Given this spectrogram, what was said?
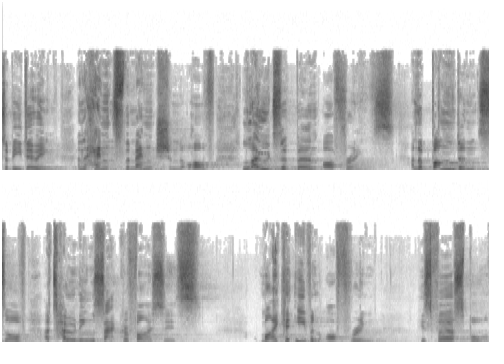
to be doing. And hence the mention of loads of burnt offerings, an abundance of atoning sacrifices. Micah even offering his firstborn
